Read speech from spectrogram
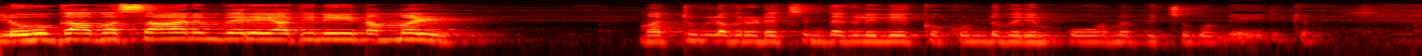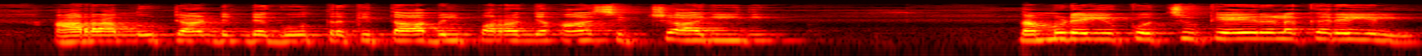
ലോകാവസാനം വരെ അതിനെ നമ്മൾ മറ്റുള്ളവരുടെ ചിന്തകളിലേക്ക് കൊണ്ടുവരും ഓർമ്മിപ്പിച്ചുകൊണ്ടേയിരിക്കും. ആറാം നൂറ്റാണ്ടിന്റെ ഗോത്ര കിതാബിൽ പറഞ്ഞ ആ ശിക്ഷാരീതി നമ്മുടെ ഈ കൊച്ചു കേരളക്കരയിൽ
